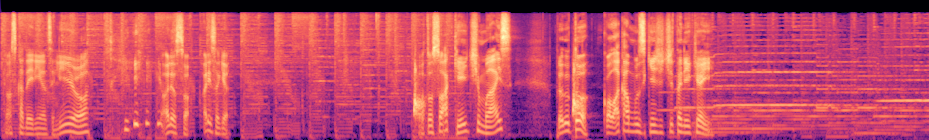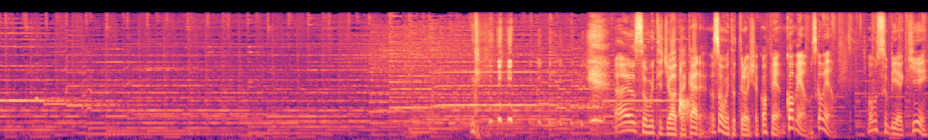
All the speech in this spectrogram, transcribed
Tem umas cadeirinhas ali, ó. olha só. Olha isso aqui, ó. Faltou só a Kate, mas... Produtor, coloca a musiquinha de Titanic aí. Eu sou muito idiota, cara. Eu sou muito trouxa. Comemos, comemos, comemos. Vamos subir aqui.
